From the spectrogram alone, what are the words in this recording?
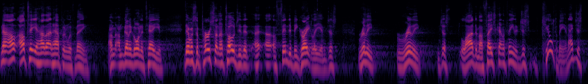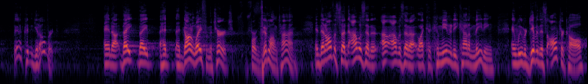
Now, I'll, I'll tell you how that happened with me. I'm, I'm going to go on and tell you. There was a person I told you that uh, uh, offended me greatly and just really, really just lied to my face kind of thing. It just killed me, and I just I couldn't get over it. And uh, they, they had, had gone away from the church for a good long time. And then all of a sudden, I was at a, I was at a, like a community kind of meeting, and we were given this altar call,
